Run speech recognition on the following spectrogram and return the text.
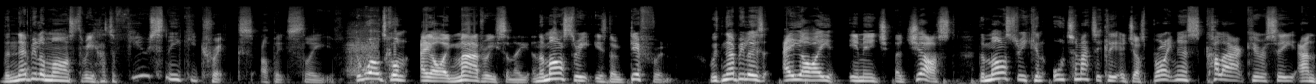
the Nebula Mars 3 has a few sneaky tricks up its sleeve. The world's gone AI mad recently, and the Mars 3 is no different. With Nebula's AI image adjust, the Mars 3 can automatically adjust brightness, color accuracy, and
